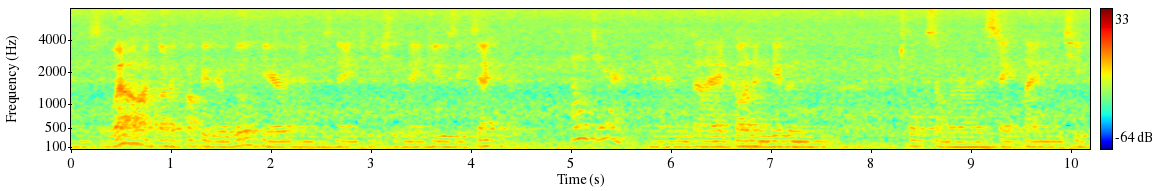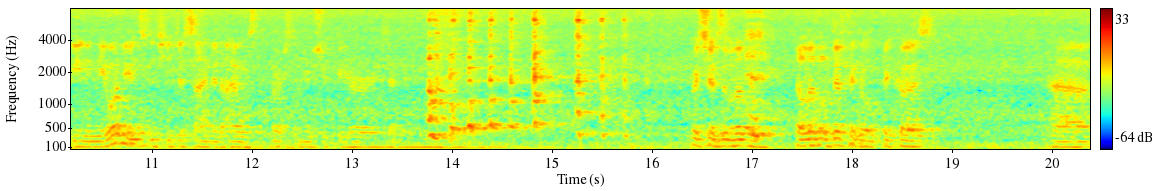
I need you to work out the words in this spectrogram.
And he said, well, I've got a copy of your will here, and his name, she's named you as the executor. oh dear. And I had gone and given talk somewhere on estate planning, and she'd been in the audience, and she decided I was the person who should be her executor. Which was a little, a little difficult because uh,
